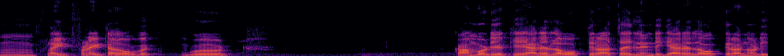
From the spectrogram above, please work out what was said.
ಹ್ಮ್ ಫ್ಲೈಟ್ ಫ್ಲೈಟಲ್ಲಿ ಹೋಗ್ಬೇಕು. ಗುಡ್. ಕಾಂಬೋಡಿಯಕ್ಕೆ ಯಾರೆಲ್ಲ ಹೋಗ್ತೀರಾ? ಥೈಲ್ಯಾಂಡಿಗೆ ಯಾರೆಲ್ಲ ಹೋಗ್ತೀರಾ ನೋಡಿ.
